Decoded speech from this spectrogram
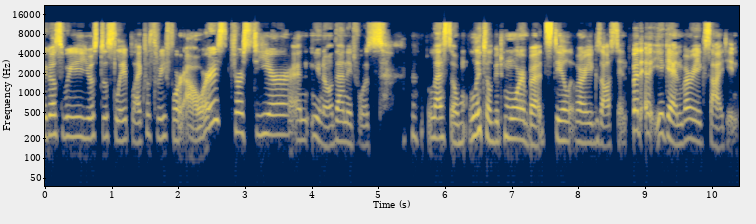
because we used to sleep like for three, four hours first year, and you know, then it was less or little bit more, but still very exhausting. But uh, again, very exciting.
